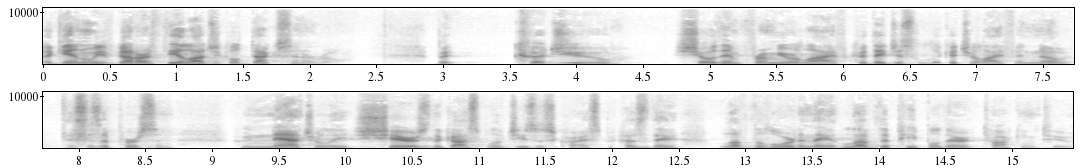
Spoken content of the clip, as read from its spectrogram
Again, we've got our theological ducks in a row. But could you show them from your life? Could they just look at your life and know this is a person who naturally shares the gospel of Jesus Christ because they love the Lord and they love the people they're talking to?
